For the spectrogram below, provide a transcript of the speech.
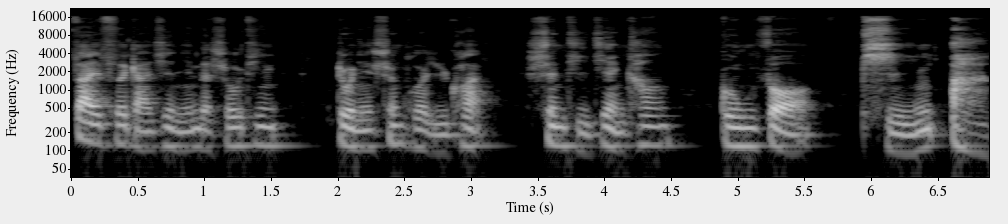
再次感谢您的收听，祝您生活愉快，身体健康，工作平安。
